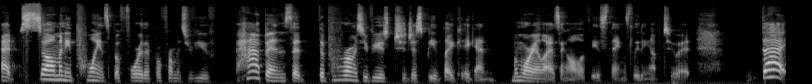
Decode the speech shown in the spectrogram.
at so many points before the performance review happens that the performance reviews should just be like again memorializing all of these things leading up to it. That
